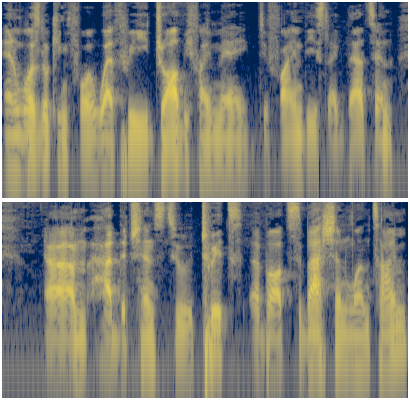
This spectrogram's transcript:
and was looking for a Web3 job, if I may to find this like that, and um, had the chance to tweet about Sébastien one time.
